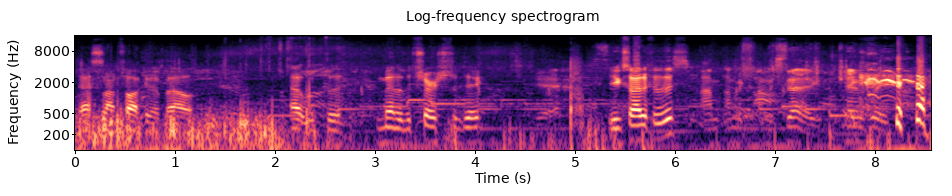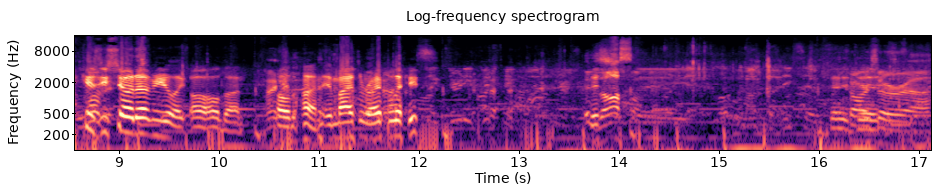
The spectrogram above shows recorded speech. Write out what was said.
that's what I'm talking about. Out with the men of the church today. Yeah, You excited for this? I'm, I'm, I'm ecstatic. Can't wait. Because you showed up and you're like, oh, hold on, hold on. Am I at the right place? It's awesome. The- Cars the- are uh,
